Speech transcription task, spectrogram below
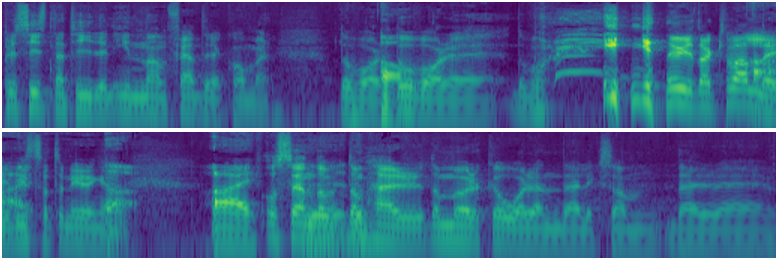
precis den tiden innan Federer kommer. Då var, ja. då var det, då var det ingen höjda kvaller i vissa turneringar. Ja. Nej, och sen de, de här de mörka åren där liksom där eh,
